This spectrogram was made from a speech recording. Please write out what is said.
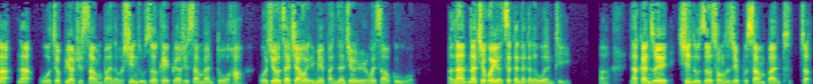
那那我就不要去上班了，我信主之后可以不要去上班多好，我就在教会里面，反正就有人会照顾我啊。那那就会有这个那个的问题。啊，那干脆信主之后从此就不上班，早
